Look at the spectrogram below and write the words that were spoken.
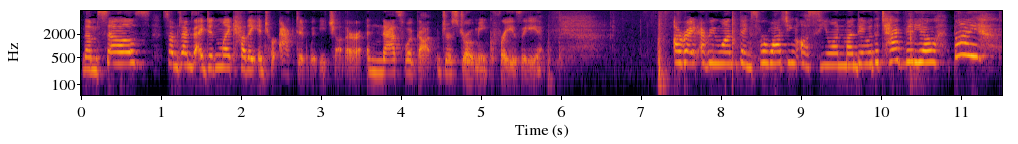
themselves. Sometimes I didn't like how they interacted with each other. And that's what got just drove me crazy. Alright everyone, thanks for watching. I'll see you on Monday with a tag video. Bye!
